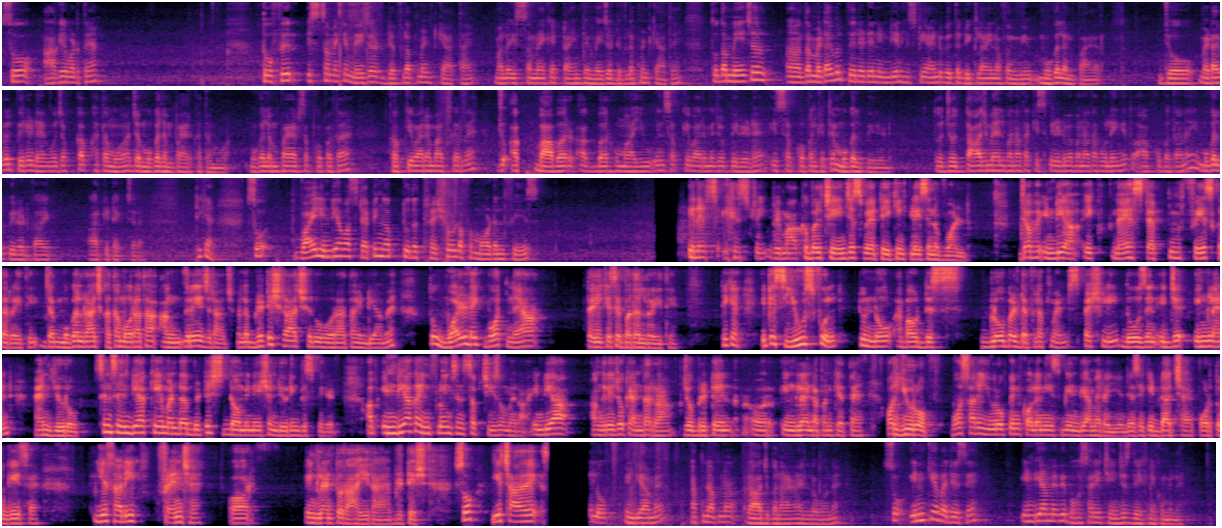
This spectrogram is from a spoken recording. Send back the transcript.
सो so, आगे बढ़ते हैं। तो फिर इस समय के मेजर डेवलपमेंट क्या था? मतलब इस समय के टाइम पे मेजर डेवलपमेंट क्या थे? तो the major the medieval period in Indian history and with the decline of Mughal empire जो मेडाइवल पीरियड है वो जब कब ख़त्म हुआ? जब मुगल एम्पायर ख़त्म हुआ। मुगल एम्पायर सबको पता है? कब के बारे में बात कर रहे हैं? जो अक, बाबर अकबर हुमायूं इन सब के बारे में जो पीरियड है इस सबको अपन कहते हैं मुग़ल पीरियड तो जो ताजमहल बना था किस पीरियड में बना था बोलेंगे तो आपको बताना ये मुग़ल पीरियड का एक आर्किटेक्चर है। ठीक है? So while India was stepping up to the threshold of a modern phase in its history remarkable changes were taking place in a world जब इंडिया एक नए स्टेप में फेस कर रही थी, जब मुगल राज खत्म हो रहा था, अंग्रेज़ राज मतलब ब्रिटिश राज शुरू हो रहा था इंडिया में तो वर्ल्ड एक बहुत नया तरीके से बदल रही थी। ठीक है? It is useful to know about this global development, especially those in England and Europe, since India came under British domination during this period. अब इंडिया का इन्फ्लुएंस इन सब चीज़ों में रहा। इंडिया अंग्रेज़ों के अंडर रहा जो ब्रिटेन और इंग्लैंड अपन कहते हैं और यूरोप बहुत सारे यूरोपियन कॉलोनीज भी इंडिया में रही है जैसे कि डच है पोर्तुगीज है ये सारी फ्रेंच है और इंग्लैंड तो रहा ही रहा है ब्रिटिश सो so, ये सारे लोग इंडिया में अपना अपना राज बनाया इन लोगों ने। सो इनके वजह से इंडिया में भी बहुत सारी चेंजेस देखने को मिले।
